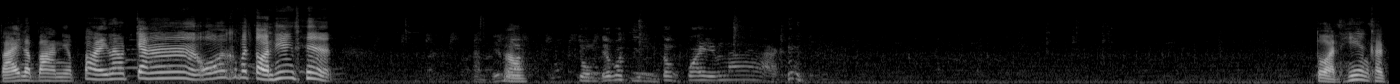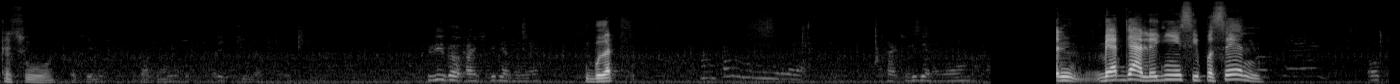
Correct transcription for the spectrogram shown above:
ไปละบานเนี่ยไปแล้วจ้า โอ้ยก็มาตอนแห้งแท้อะเดี๋ยวเอาจุ่มเดี๋ยวก็กินต้องปล่อยมันลากตอดแห้งคักแต่สูพี่พี่เบลทางชีวิตเดียวทางนี้เบิด มันต้องมีแหละ ทางชีวิต เดียวทางนี้เป็นแบดยาเหลือยี่สิบเปอร์เซ็นต์โอเค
